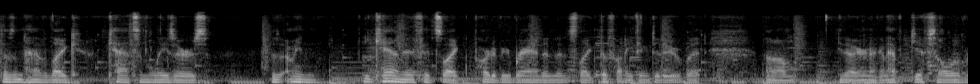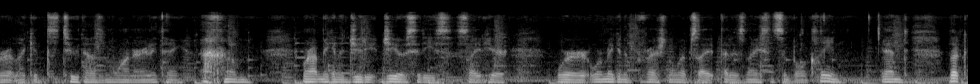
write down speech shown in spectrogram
doesn't have like cats and lasers. I mean, you can if it's like part of your brand and it's like the funny thing to do, but um, you know, you're not gonna have gifs all over it like it's 2001 or anything. Um, we're not making a Ge- GeoCities site here. We're we're making a professional website that is nice and simple and clean. And look,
